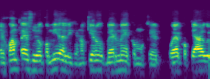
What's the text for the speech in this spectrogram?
El Juan Pérez subió comida, le dije, no quiero verme como que voy a copiar algo.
